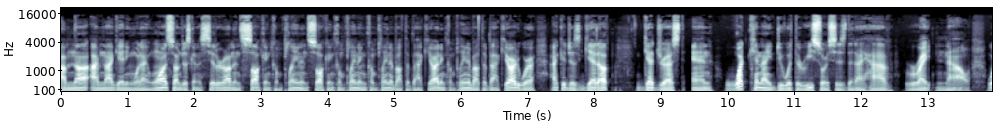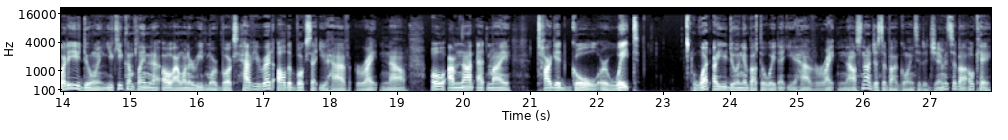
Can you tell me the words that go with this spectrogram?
i'm not i'm not getting what i want so i'm just to sit around and sulk and complain and sulk and complain and complain about the backyard and complain about the backyard where i could just get up get dressed and what can i do with the resources that i have right now? What are you doing? You keep complaining that oh i want to read more books. Have you read all the books that you have right now? Oh i'm not at my target goal or weight what are you doing about the weight that you have right now? It's not just about going to the gym. It's about, okay,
